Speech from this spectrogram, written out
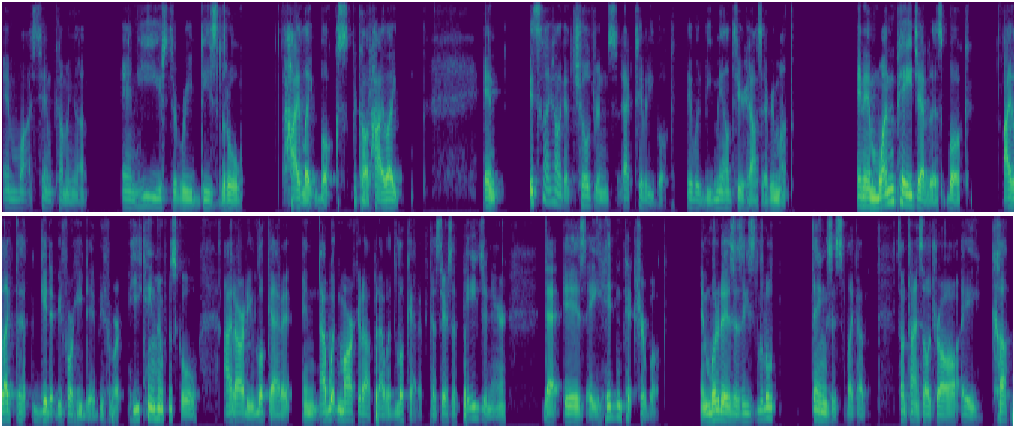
and watched him coming up, and he used to read these little highlight books. They're called highlight. And it's kind of like a children's activity book. It would be mailed to your house every month. And in one page out of this book, I like to get it before he did. Before he came home from school, I'd already look at it and I wouldn't mark it up, but I would look at it because there's a page in there that is a hidden picture book. And what it is is these little things. It's like a sometimes I'll draw a cup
